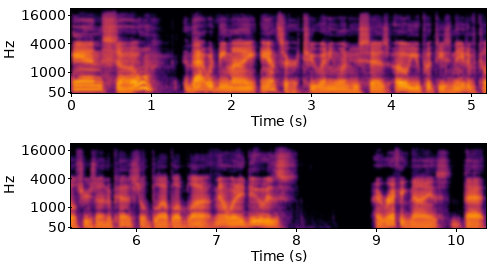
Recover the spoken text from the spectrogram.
And so that would be my answer to anyone who says, oh, you put these native cultures on a pedestal, blah, blah, blah. No, what I do is I recognize that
